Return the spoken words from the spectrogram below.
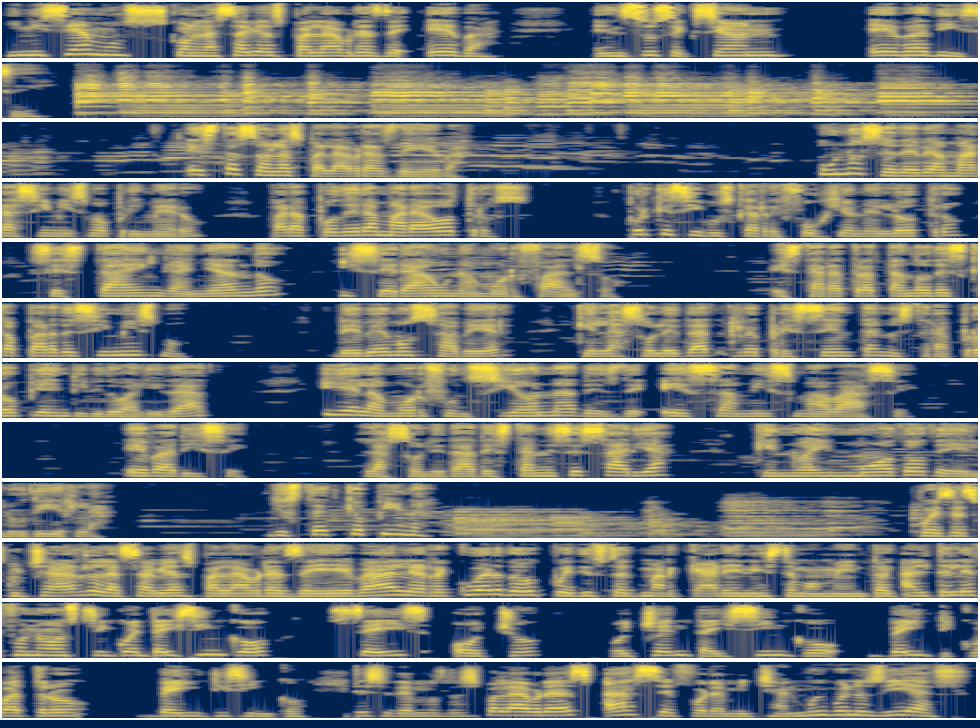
Iniciamos con las sabias palabras de Eva. En su sección, Eva dice. Estas son las palabras de Eva. Uno se debe amar a sí mismo primero para poder amar a otros, porque si busca refugio en el otro, se está engañando y será un amor falso. Estará tratando de escapar de sí mismo. Debemos saber que la soledad representa nuestra propia individualidad y el amor funciona desde esa misma base. Eva dice, la soledad es tan necesaria que no hay modo de eludirla. ¿Y usted qué opina? Pues escuchar las sabias palabras de Eva, le recuerdo, puede usted marcar en este momento al teléfono 55 68 85 24 25. Te cedemos las palabras a Sephora Michan. Muy buenos días.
